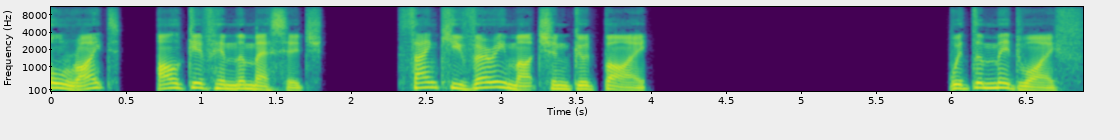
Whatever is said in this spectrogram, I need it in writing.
All right, I'll give him the message. Thank you very much and goodbye. With the midwife.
